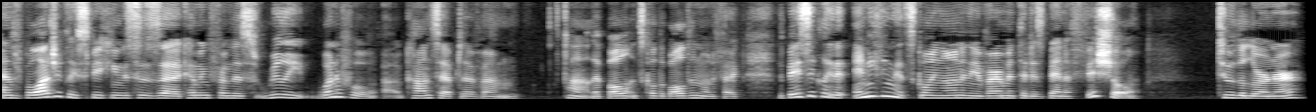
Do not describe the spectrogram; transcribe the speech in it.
anthropologically speaking, this is uh, coming from this really wonderful uh, concept of um, uh, that Bal it's called the Baldwin effect. That basically that anything that's going on in the environment that is beneficial to the learner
